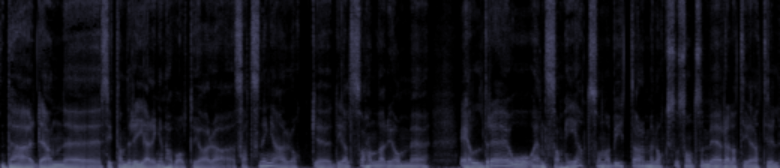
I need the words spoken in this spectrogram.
där den eh, sittande regeringen har valt att göra satsningar. Och, eh, dels så handlar det om eh, äldre och ensamhet, sådana bitar, men också sånt som är relaterat till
